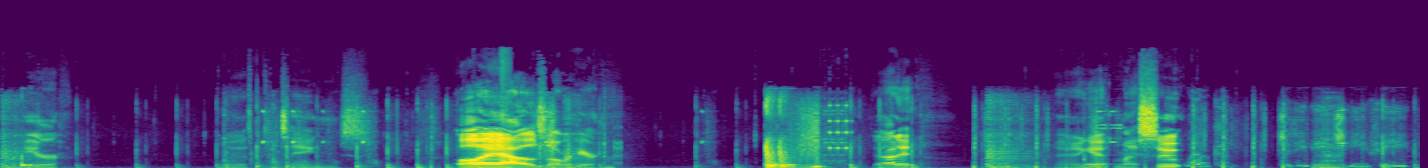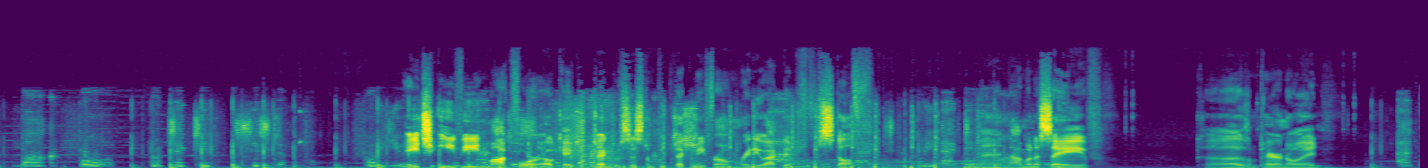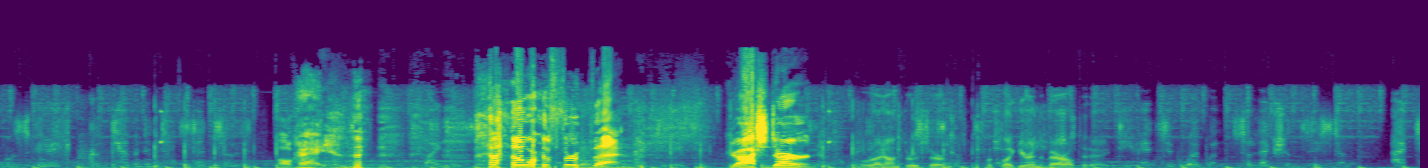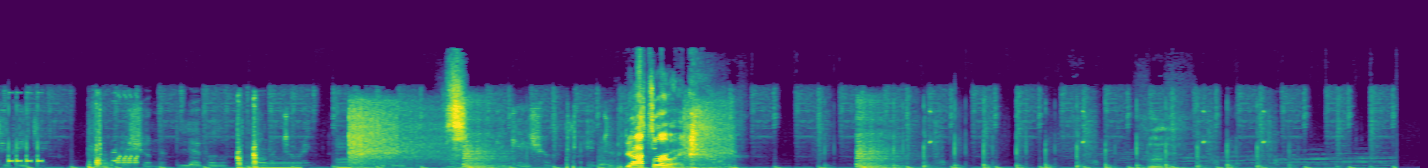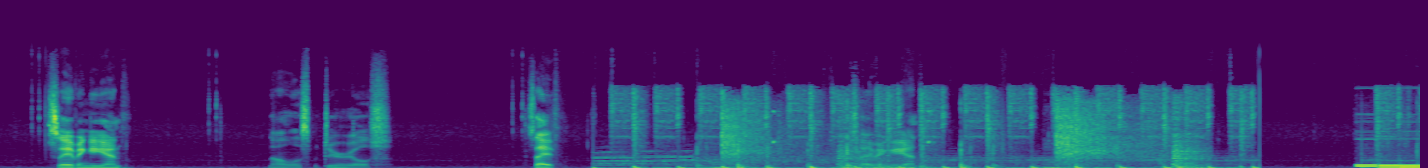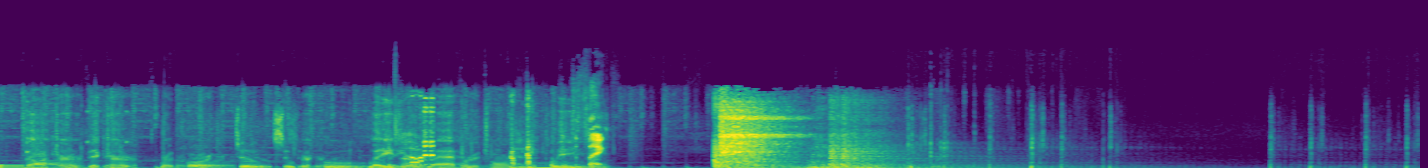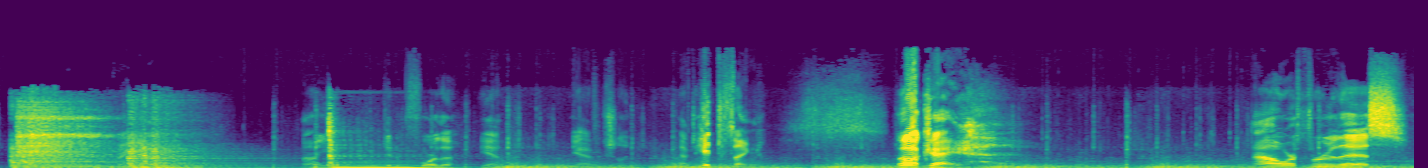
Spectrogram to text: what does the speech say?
Over here. With the tings. Oh yeah, it was over here. Got it. And I get my suit. Welcome to the HEV Mark IV protective system. For use HEV Mach 4. Okay, protective system protect me from radioactive stuff. And I'm gonna save. Cause I'm paranoid. atmospheric contaminant sensors Okay. We're through that. Gosh darn. Go right on through, sir. Looks like you're in the barrel today. Got through it. hmm. Saving again. Anomalous materials. Save. Saving again. Dr. Victor, report to Super Cool Laser Laboratory, please. thing. No, you did it before the. Yeah. Yeah, actually. Have to hit the thing. Okay. Now we're through this.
